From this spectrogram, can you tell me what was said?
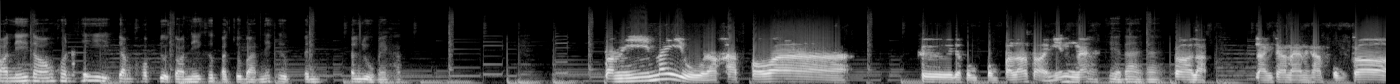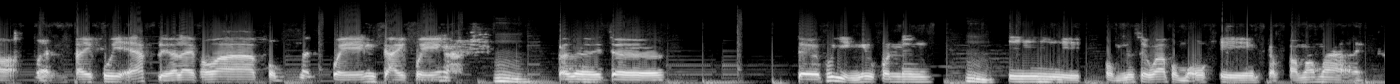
ตอนนี้น้องคนที่ยังคบอยู่ตอนนี้คือปัจจุบันนี่คือเป็นยังอยู่ไหมครับ ตอนนี้ไม่อยู่แล้วครับ เพราะว่า คือเดี๋ยวผมผมขอเล่าต่ออีกนิดนึงนะ โอเคได้ได้ก็หลังหลังจากนั้นครับ ผมก็เหมือนไปคุยแอป หรืออะไร เพราะว่าผมเหมือนเคว้งใจเคว้งอะ อืม ก็เลยเจอ เจอผู้หญิงอยู่คนหนึ่งอืม ที่ผมรู้สึกว่าผมโอเคกับเขามากๆเลยครับ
